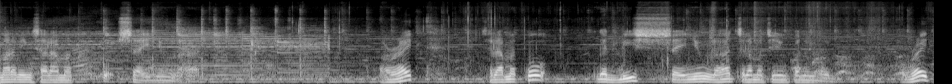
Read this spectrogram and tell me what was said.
Maraming salamat po sa inyong lahat. Alright? Salamat po. God bless sa inyong lahat. Salamat sa inyong panonood. Alright?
